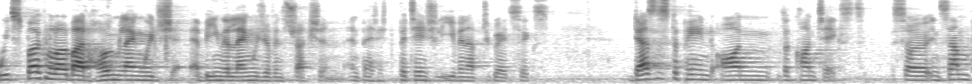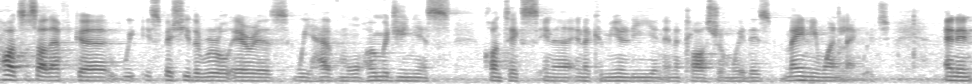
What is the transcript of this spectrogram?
we've spoken a lot about home language being the language of instruction and potentially even up to grade six. Does this depend on the context? So in some parts of South Africa, we, especially the rural areas, we have more homogeneous contexts in a, in a community and in a classroom where there's mainly one language. And in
